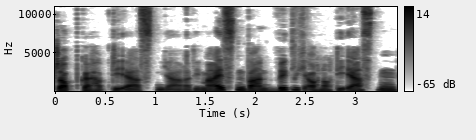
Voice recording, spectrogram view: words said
Job gehabt die ersten Jahre. Die meisten waren wirklich auch noch die ersten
